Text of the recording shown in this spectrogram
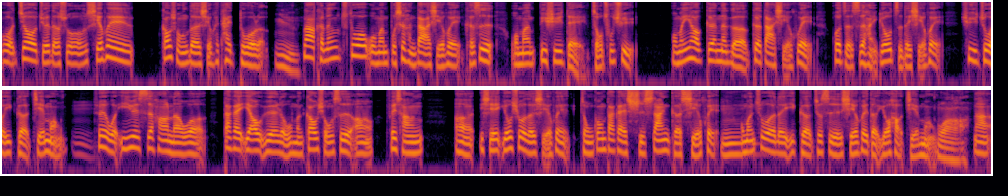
我就觉得说协会高雄的协会太多了，嗯，那可能说我们不是很大的协会，可是我们必须得走出去。我们要跟那个各大协会或者是很优质的协会去做一个结盟，嗯，所以我一月四号呢，我大概邀约了我们高雄市啊非常呃一些优秀的协会，总共大概十三个协会，嗯，我们做了一个就是协会的友好结盟，哇，那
